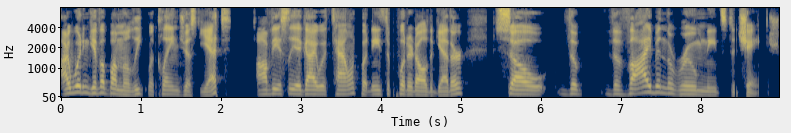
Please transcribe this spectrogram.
I wouldn't give up on Malik McLean just yet. Obviously, a guy with talent, but needs to put it all together. So the the vibe in the room needs to change.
